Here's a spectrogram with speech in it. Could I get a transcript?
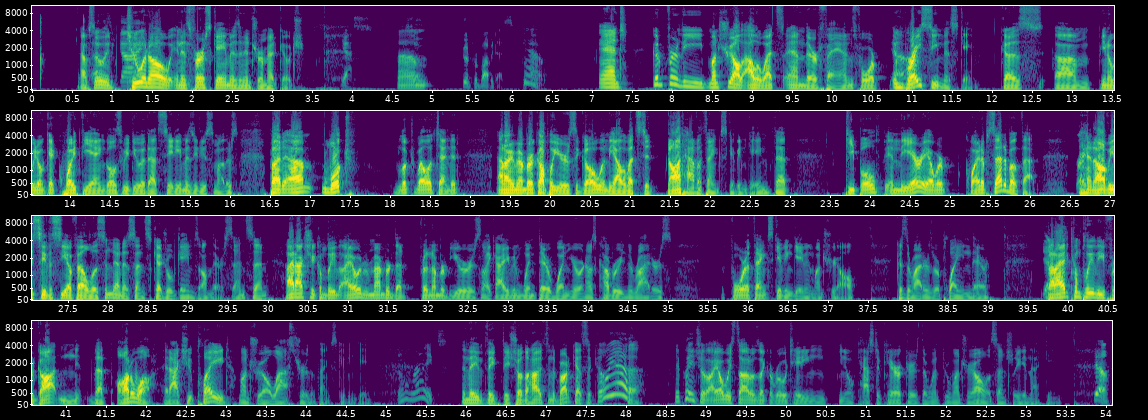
Absolutely. That was the guy- 2 and 0 in his first game as an interim head coach. yes. Um, so good for Bobby Dice. Yeah. And good for the Montreal Alouettes and their fans for embracing this game. Because, um, you know, we don't get quite the angles we do at that stadium as we do some others. But um, looked looked well attended. And I remember a couple years ago when the Alouettes did not have a Thanksgiving game that people in the area were quite upset about that. And obviously the CFL listened and has since scheduled games on there since. And I'd actually completely, I always remembered that for a number of years, like I even went there one year when I was covering the Riders for a Thanksgiving game in Montreal because the Riders were playing there. But I had completely forgotten that Ottawa had actually played Montreal last year in the Thanksgiving game. All right. And they, they, they show the highlights in the broadcast, like, oh yeah, they played each other. I always thought it was like a rotating, you know, cast of characters that went through Montreal essentially in that game. Yeah.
